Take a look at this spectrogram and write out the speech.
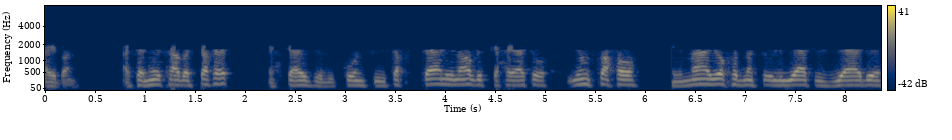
أيضا. عشان هيك هذا الشخص يحتاج يكون في شخص ثاني ناضج في حياته ينصحه ما ياخذ مسؤوليات زيادة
